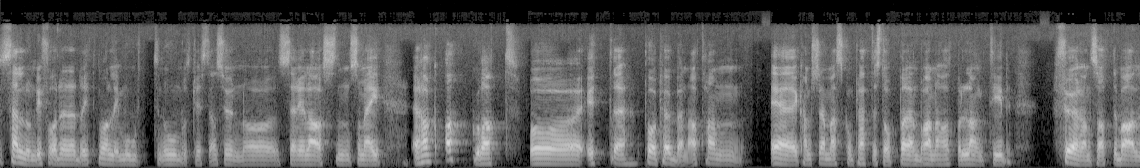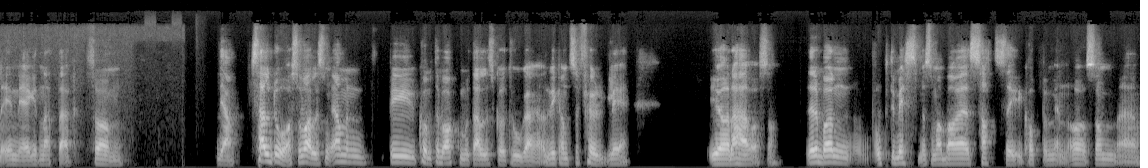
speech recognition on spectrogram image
selv om de får det der drittmålet imot nå mot Kristiansund og Seri Larsen, som jeg, jeg rakk akkurat å ytre på puben at han er kanskje den mest komplette stopperen Brann har hatt på lang tid, før han satte ball inn i eget nett der. Så ja, selv da så var det liksom Ja, men vi kom tilbake mot LSK to ganger. Vi kan selvfølgelig gjøre det her også. Det er bare en optimisme som har bare satt seg i kroppen min, og som eh,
